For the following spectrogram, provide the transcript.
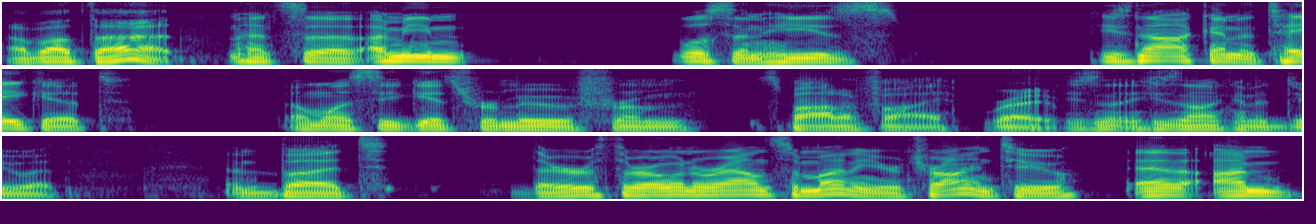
How about that? that's. Uh, I mean, listen, he's he's not going to take it unless he gets removed from Spotify. Right. He's not, he's not going to do it. But they're throwing around some money or trying to, and I'm.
